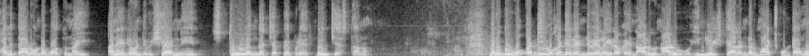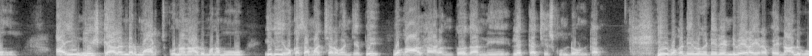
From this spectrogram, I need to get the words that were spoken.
ఫలితాలు ఉండబోతున్నాయి అనేటువంటి విషయాన్ని స్థూలంగా చెప్పే ప్రయత్నం చేస్తాను. మనకు ఒకటి ఒకటి రెండు వేల ఇరవై నాలుగు నాడు ఇంగ్లీష్ క్యాలెండర్ మార్చుకుంటాము. ఆ ఇంగ్లీష్ క్యాలెండర్ మార్చుకున్న నాడు మనము ఇది ఒక సంవత్సరం అని చెప్పి ఒక ఆధారంతో దాన్ని లెక్క చేసుకుంటూ ఉంటాం. ఈ ఒకటి ఒకటి రెండు వేల ఇరవై నాలుగు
